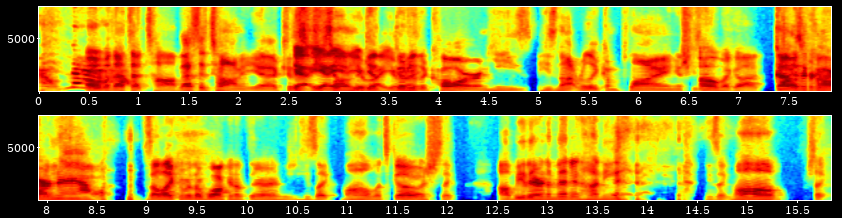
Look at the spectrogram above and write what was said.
now. oh, well, that's at Tom. That's a Tommy, yeah. Because Yeah, she's yeah, yeah, him you're get, right, you're go to the car, and he's he's not really complying, and she's like, Oh my god, "Go that to was the car funny. now." Because I like it where they're walking up there and he's like, Mom, let's go. And she's like, I'll be there in a minute, honey. he's like, Mom, she's like,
